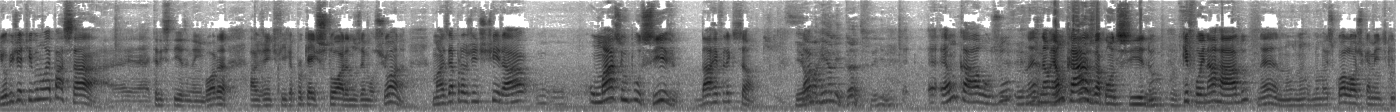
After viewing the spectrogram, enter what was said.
e o objetivo não é passar é, tristeza, né? embora a gente fica, porque a história nos emociona, mas é para a gente tirar o, o máximo possível da reflexão. E é uma realidade isso aí, né? É, é um caos, É, né? Não, é um caso acontecido que foi narrado, né? nu- nu- Numa escola, logicamente que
